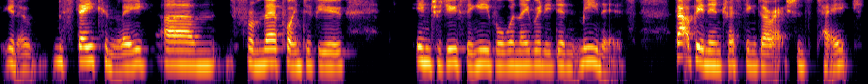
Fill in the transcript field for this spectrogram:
you know, mistakenly um, from their point of view, introducing evil when they really didn't mean it. That would be an interesting direction to take.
